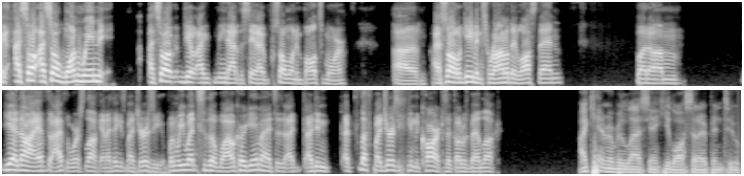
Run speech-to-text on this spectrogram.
like I saw, I saw one win. I saw, you know, I mean, out of the state, I saw one in Baltimore. Uh, I saw a game in Toronto. They lost then, but um, yeah, no, I have the I have the worst luck, and I think it's my jersey. When we went to the wild card game, I had to I, I didn't I left my jersey in the car because I thought it was bad luck. I can't remember the last Yankee loss that I've been to.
